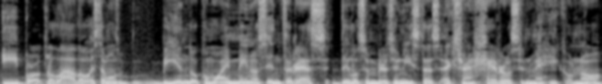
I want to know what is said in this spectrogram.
Y por otro lado, estamos viendo cómo hay menos interés de los inversionistas extranjeros en México, ¿no?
